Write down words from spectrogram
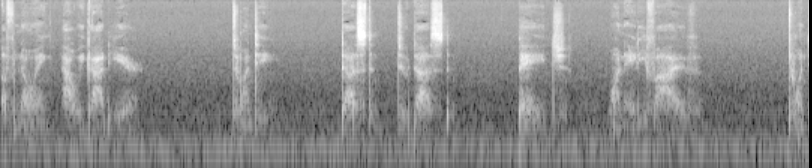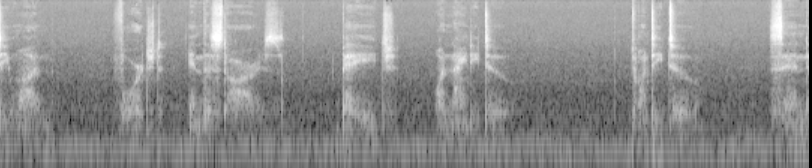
of Knowing How We Got Here. 20. Dust to Dust. Page 185. 21. Forged in the Stars. Page 192. 22. Send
